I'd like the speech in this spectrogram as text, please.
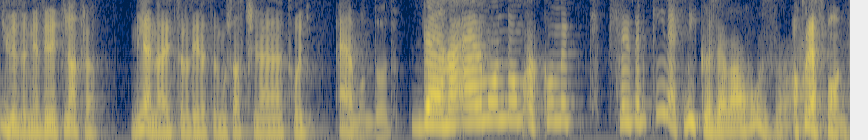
Üdvözölni egy pillanatra? Mi lenne egyszer az életed most azt csinálnád, hogy elmondod? De ha elmondom, akkor meg szerintem kinek mi köze van hozzá? Akkor ezt mond.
